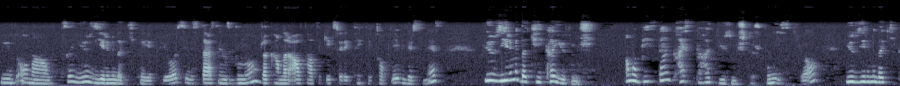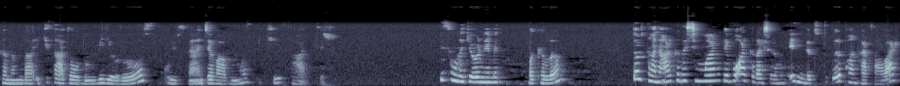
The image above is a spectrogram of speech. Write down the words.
116, 120 dakika yapıyor. Siz isterseniz bunu rakamları alt alta getirerek tek tek toplayabilirsiniz. 120 dakika yüzmüş. Ama bizden kaç saat yüzmüştür? Bunu istiyor. 120 dakikanın da 2 saat olduğunu biliyoruz. O yüzden cevabımız 2 saattir. Bir sonraki örneğime bakalım. 4 tane arkadaşım var ve bu arkadaşlarımın elinde tuttukları pankartlar var.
